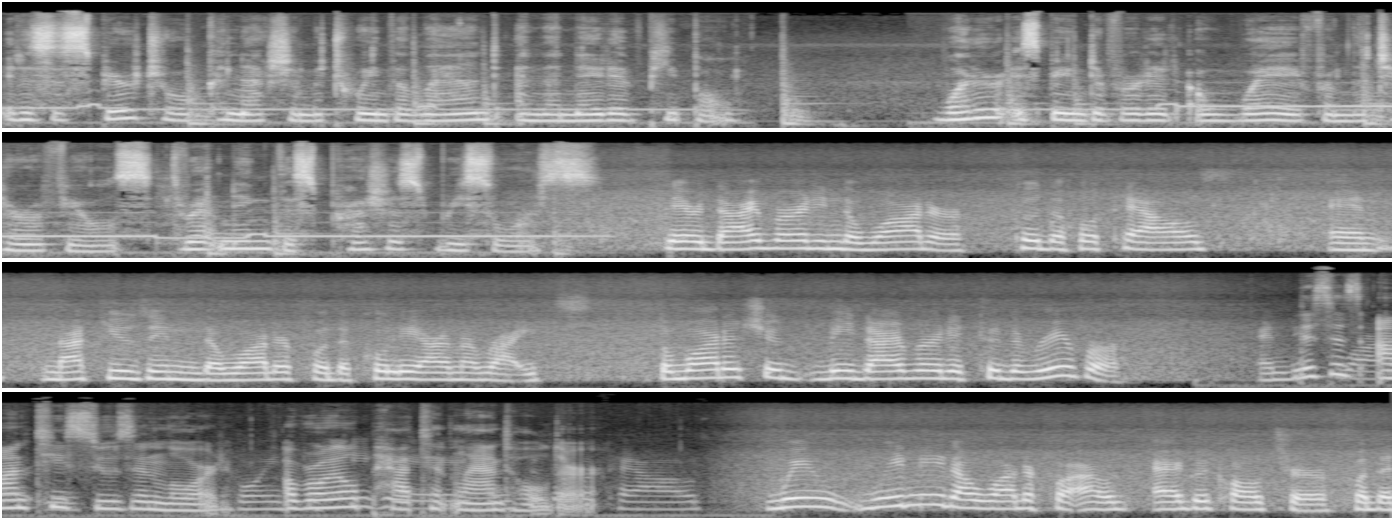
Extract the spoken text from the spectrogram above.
It is a spiritual connection between the land and the native people. Water is being diverted away from the taro fields, threatening this precious resource. They're diverting the water to the hotels and not using the water for the kuleana rights. The water should be diverted to the river. And this, this is Auntie Susan Lord, a royal patent landholder. We, we need our water for our agriculture, for the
